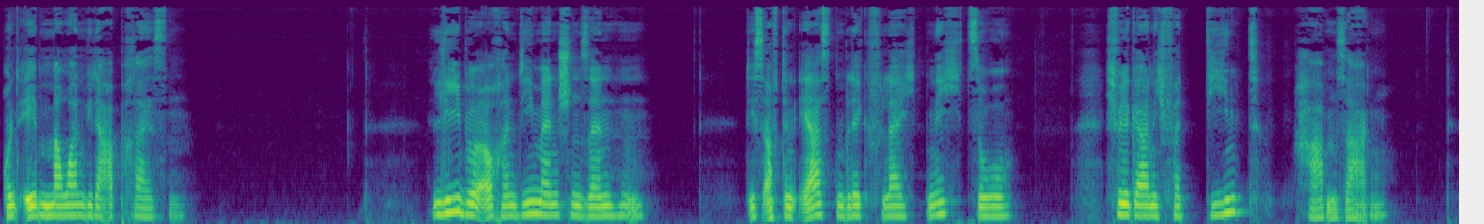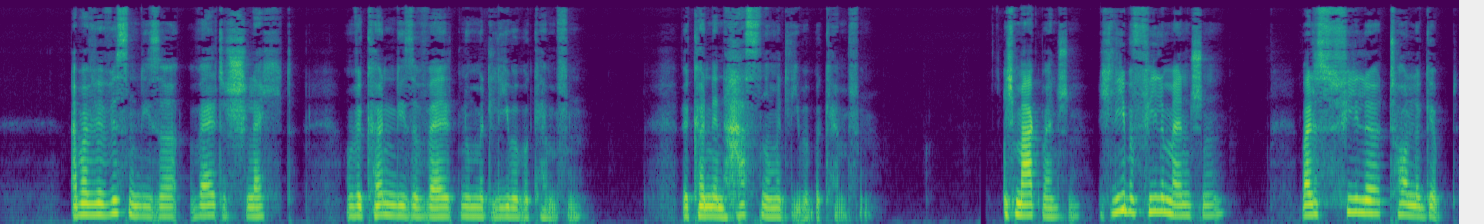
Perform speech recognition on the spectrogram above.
und eben Mauern wieder abreißen. Liebe auch an die Menschen senden, die es auf den ersten Blick vielleicht nicht so, ich will gar nicht verdient haben sagen. Aber wir wissen, diese Welt ist schlecht und wir können diese Welt nur mit Liebe bekämpfen. Wir können den Hass nur mit Liebe bekämpfen. Ich mag Menschen. Ich liebe viele Menschen, weil es viele tolle gibt.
